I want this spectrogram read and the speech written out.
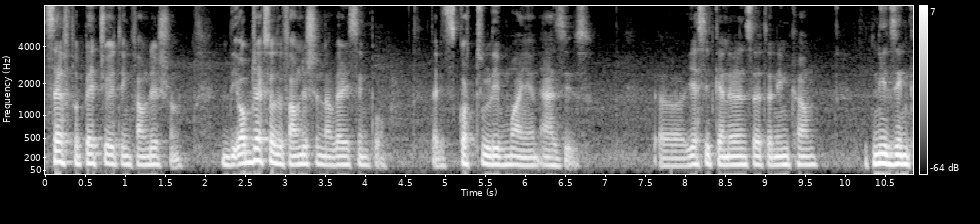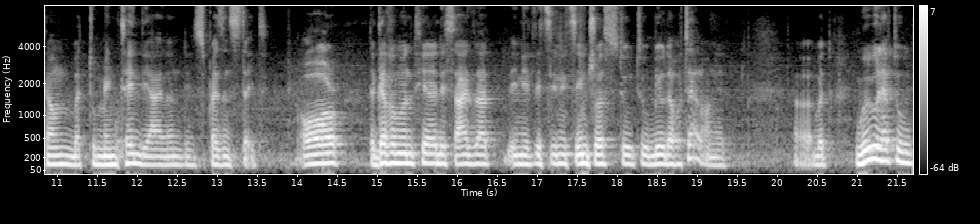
self-perpetuating foundation. The objects of the foundation are very simple, that it's got to live Moyenne as is. Uh, yes, it can earn certain income, it needs income, but to maintain the island in its present state. Or the government here decides that in it, it's in its interest to, to build a hotel on it. Uh, but we will have to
